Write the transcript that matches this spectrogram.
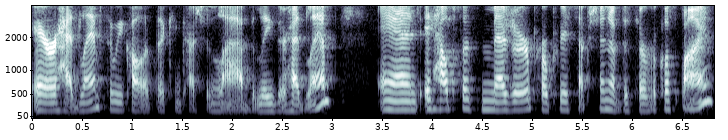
air headlamp. So, we call it the Concussion Lab laser headlamp. And it helps us measure proprioception of the cervical spine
